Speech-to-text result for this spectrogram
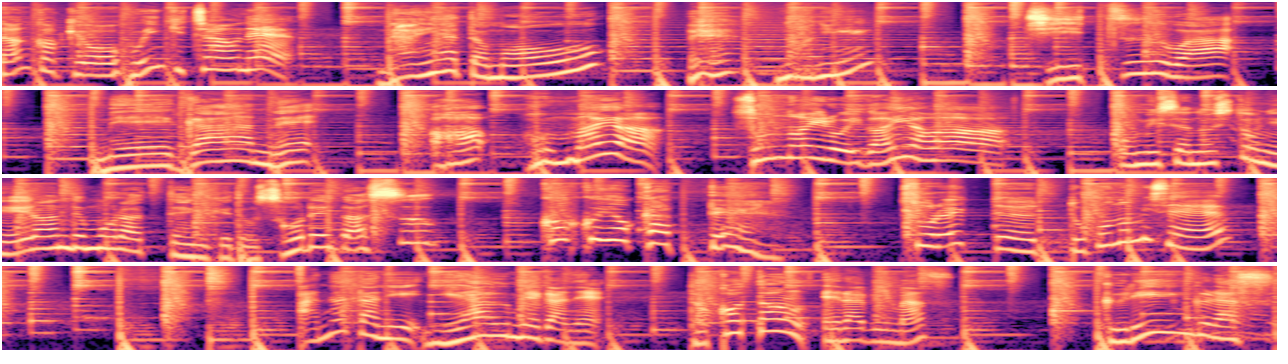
なんか今日雰囲気ちゃうね。なんやと思う？え何？実はメガネ。あほんまや。そんな色意外やわ。お店の人に選んでもらってんけどそれがすっごく良かってん。それってどこの店？あなたに似合うメガネとことん選びます。グリーングラス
